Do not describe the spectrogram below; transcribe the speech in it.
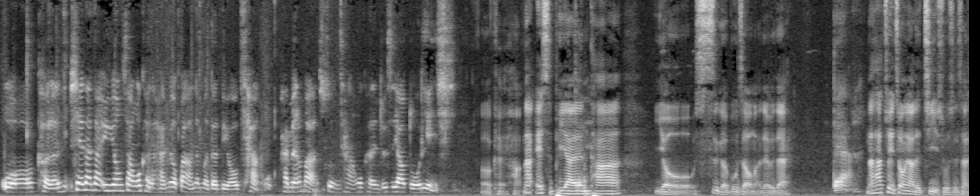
我可能现在在运用上，我可能还没有办法那么的流畅，我还没有那么顺畅，我可能就是要多练习。OK，好，那 SPIN 它有四个步骤嘛，对不对？对啊。那它最重要的技术是在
